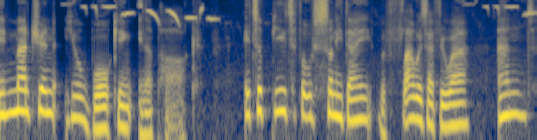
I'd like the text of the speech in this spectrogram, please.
Imagine you're walking in a park. It's a beautiful sunny day with flowers everywhere, and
